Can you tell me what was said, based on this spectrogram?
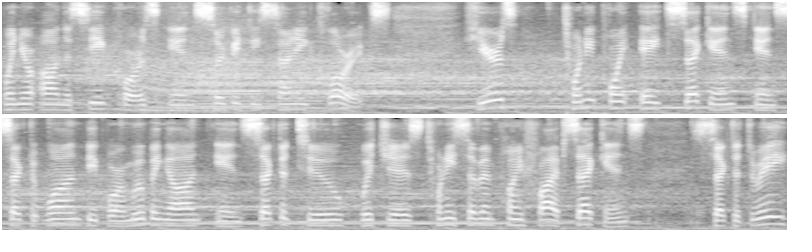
when you're on the C course in Circuit de Saint Clorix. Here's 20.8 seconds in Sector 1 before moving on in Sector 2 which is 27.5 seconds, Sector 3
